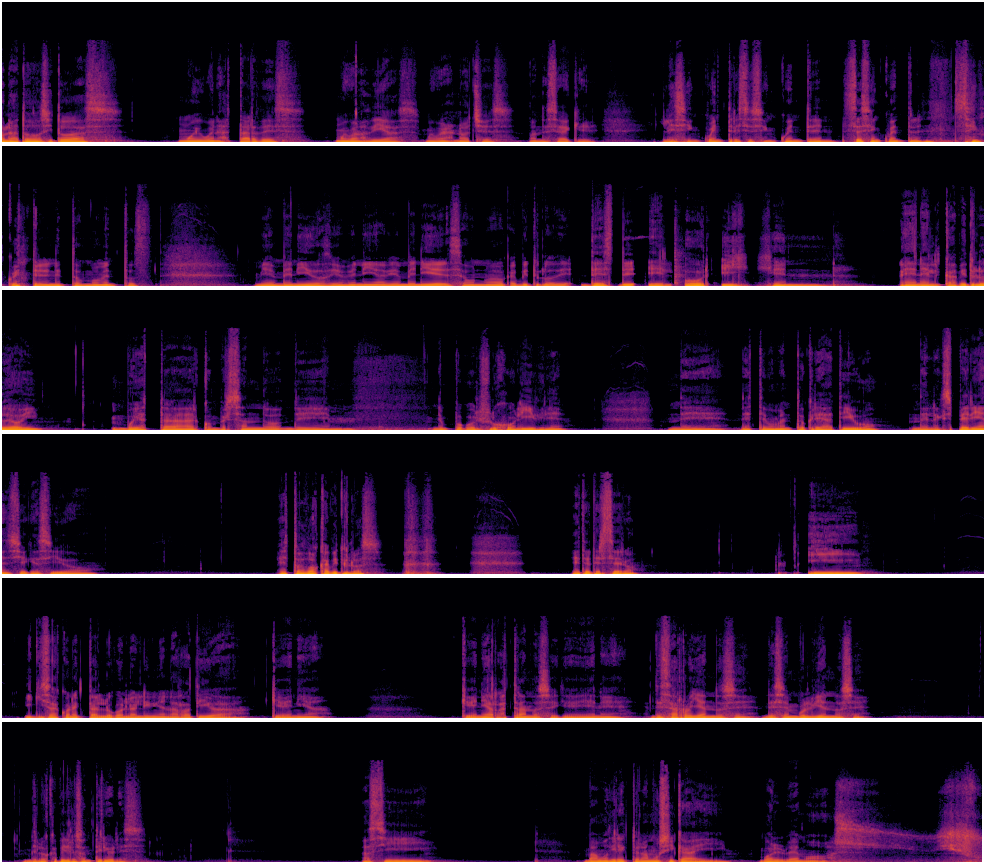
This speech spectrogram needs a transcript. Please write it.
Hola a todos y todas, muy buenas tardes, muy buenos días, muy buenas noches, donde sea que les encuentre, se, encuentren, se, encuentren, se encuentren en estos momentos. Bienvenidos, bienvenida, bienvenidos a un nuevo capítulo de Desde el Origen. En el capítulo de hoy voy a estar conversando de, un poco el flujo libre, de este momento creativo, de la experiencia que ha sido estos dos capítulos, este tercero, y, y quizás conectarlo con la línea narrativa que venía, que venía arrastrándose, que viene desarrollándose, desenvolviéndose de los capítulos anteriores. Así vamos directo a la música y volvemos. Shoo.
